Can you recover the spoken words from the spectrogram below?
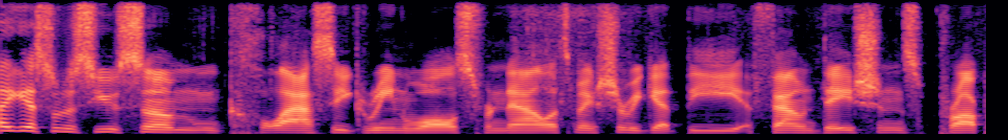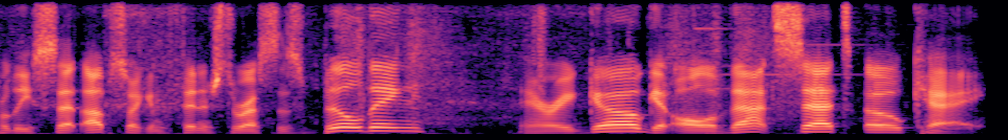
I guess we'll just use some classy green walls for now. Let's make sure we get the foundations properly set up so I can finish the rest of this building. There we go. Get all of that set. Okay.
